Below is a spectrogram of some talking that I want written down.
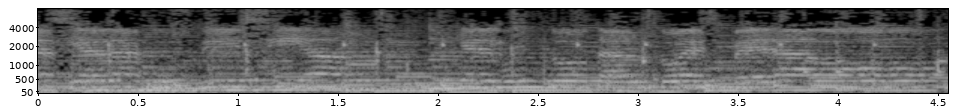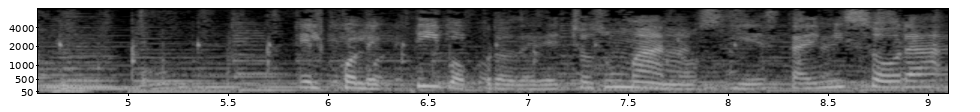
hacia la justicia que el mundo tanto ha esperado. El colectivo Pro Derechos Humanos y esta emisora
